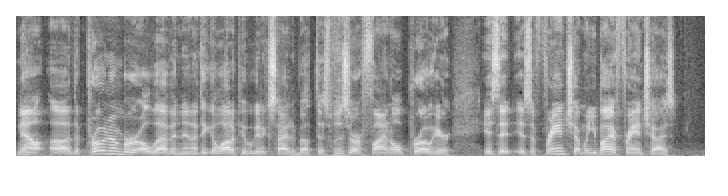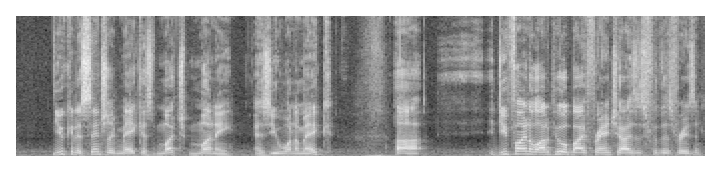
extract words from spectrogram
Now, uh, the pro number 11, and I think a lot of people get excited about this one. This is our final pro here. Is that is a franchise? When you buy a franchise, you can essentially make as much money as you want to make. Uh, do you find a lot of people buy franchises for this reason?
